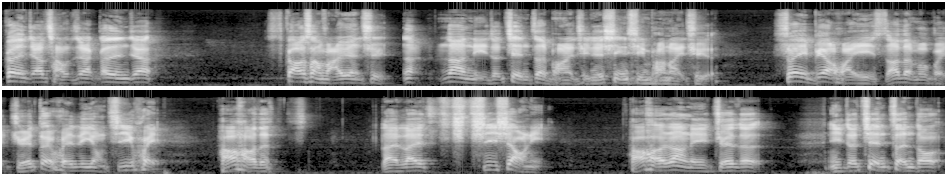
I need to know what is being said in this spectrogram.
跟人家吵架，跟人家。告上法院去，那那你的见证跑哪里去？你的信心跑哪里去了？所以不要怀疑，撒旦魔鬼绝对会利用机会，好好的来来欺笑你，好好让你觉得你的见证都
